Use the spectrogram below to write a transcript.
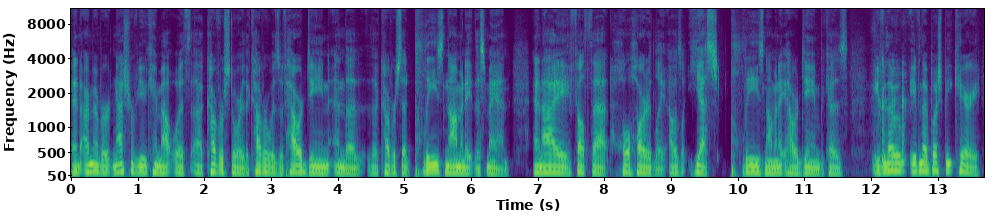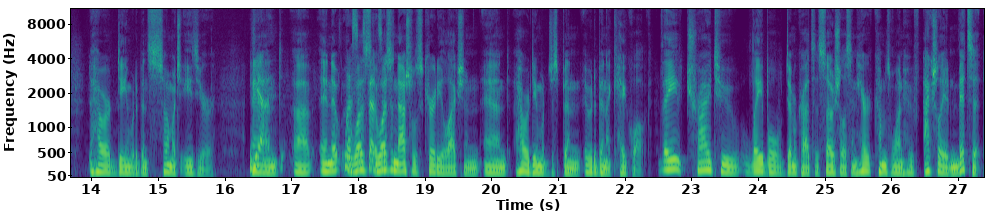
And I remember National Review came out with a cover story. The cover was of Howard Dean, and the, the cover said, Please nominate this man. And I felt that wholeheartedly. I was like, Yes, please nominate Howard Dean because even though even though Bush beat Kerry, Howard Dean would have been so much easier. Yeah. And uh, and it, it was expensive. it was a national security election, and Howard Dean would have just been it would have been a cakewalk. They try to label Democrats as socialists, and here comes one who actually admits it.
